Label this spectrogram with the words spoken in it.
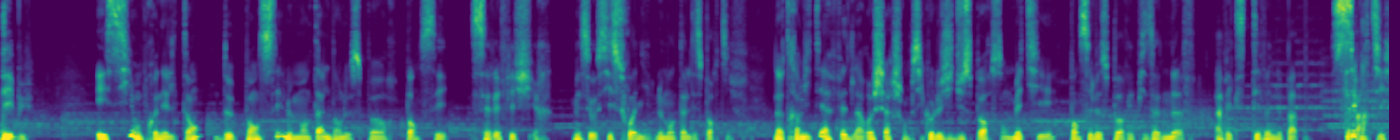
Début. Et si on prenait le temps de penser le mental dans le sport? Penser, c'est réfléchir, mais c'est aussi soigner le mental des sportifs. Notre invité a fait de la recherche en psychologie du sport son métier. Penser le sport épisode 9 avec Steven Le Pape. C'est parti.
